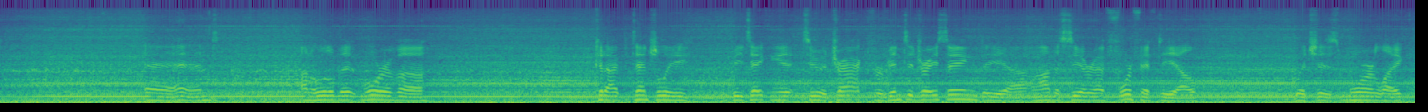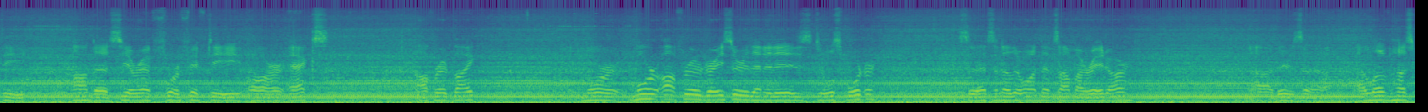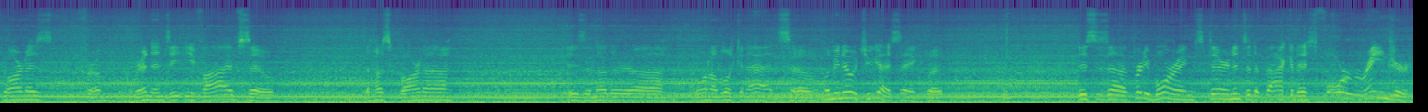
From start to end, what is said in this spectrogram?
and on a little bit more of a could I potentially be taking it to a track for vintage racing the uh, Honda CRF 450L which is more like the Honda CRF 450RX off-road bike. More more off-road racer than it is dual sporter. So that's another one that's on my radar. Uh, there's uh, I love Husqvarna's from Brennan's EE5 so the Husqvarna is another uh, one I'm looking at so let me know what you guys think but this is uh, pretty boring staring into the back of this Ford Ranger.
